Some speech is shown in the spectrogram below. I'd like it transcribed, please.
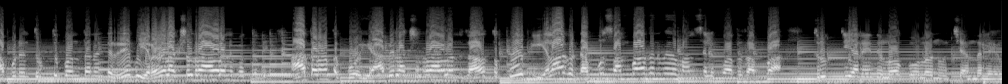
అప్పుడు నేను తృప్తి పొందుతానంటే రేపు ఇరవై లక్షలు రావాలనిపిస్తుంది ఆ తర్వాత కో- యాభై లక్షలు రావాలని తర్వాత కోటి ఎలాగో డబ్బు సంపాదన మీద మనసు వెళ్ళిపోతుంది తప్ప తృప్తి అనేది లోకంలో నువ్వు చెందలేవు.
